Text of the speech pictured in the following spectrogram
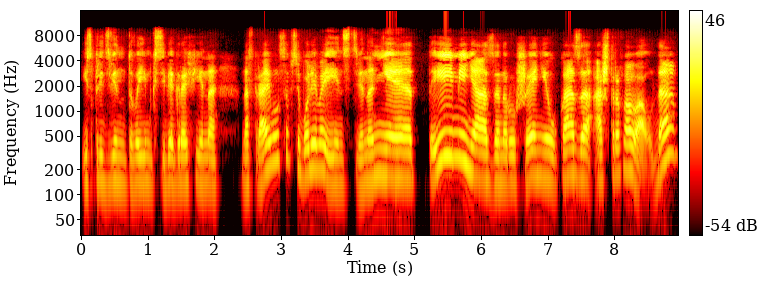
из придвинутого им к себе графина, настраивался все более воинственно. «Нет, ты меня за нарушение указа оштрафовал, да?»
